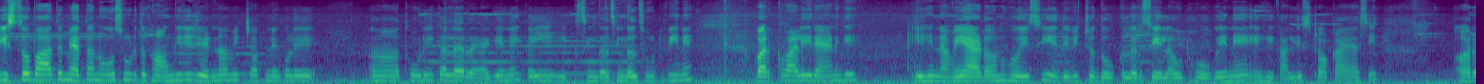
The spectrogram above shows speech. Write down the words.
ਇਸ ਤੋਂ ਬਾਅਦ ਮੈਂ ਤੁਹਾਨੂੰ ਉਹ ਸੂਟ ਦਿਖਾਉਂਗੀ ਜੀ, ਜਿਹਨਾਂ ਵਿੱਚ ਆਪਣੇ ਕੋਲੇ ਥੋੜੀ ਕਲਰ ਰਹਿ ਗਏ ਨੇ, ਕਈ ਇੱਕ ਸਿੰਗਲ ਸਿੰਗਲ ਸੂਟ ਵੀ ਨੇ। ਵਰਕ ਵਾਲੇ ਰਹਿਣਗੇ। ਇਹ ਨਵੇਂ ਐਡ ਆਨ ਹੋਏ ਸੀ, ਇਹਦੇ ਵਿੱਚੋਂ ਦੋ ਕਲਰ ਸੇਲ ਆਊਟ ਹੋ ਗਏ ਨੇ। ਇਹ ਕੱਲ ਹੀ ਸਟਾਕ ਆਇਆ ਸੀ। ਔਰ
